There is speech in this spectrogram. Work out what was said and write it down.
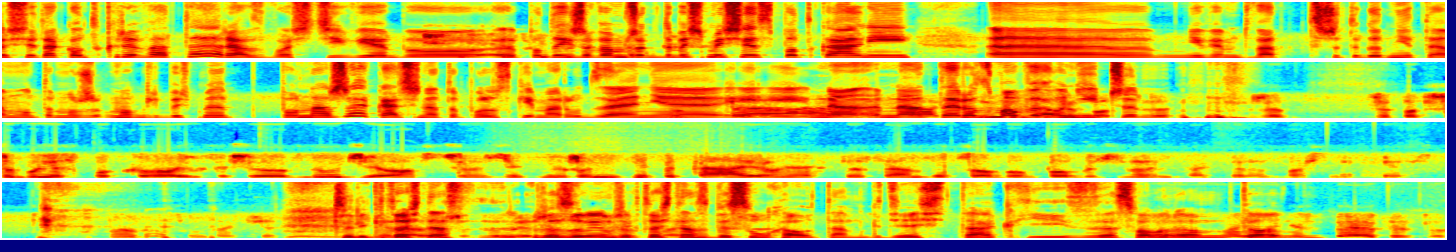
To się tak odkrywa teraz właściwie, bo e, podejrzewam, że gdybyśmy się spotkali, e, nie wiem, dwa, trzy tygodnie temu, to może moglibyśmy ponarzekać na to polskie marudzenie No i tak, na, no na tak, te rozmowy że o niczym. Że, że potrzebuję spokoju, chcę się od ludzi odciąć, niech już o nic nie pytają, ja chcę sam ze sobą pobyć. No i tak teraz właśnie jest. No to są takie... Czyli Nie ktoś nas, rozumiem, że ktoś nas wysłuchał tam gdzieś, tak? I zesłał No, nam no, to. no niestety, to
